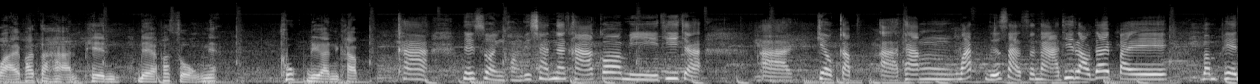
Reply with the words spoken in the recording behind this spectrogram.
วายพระทหารเพนแด่พระสงฆ์เนี่ยทุกเดือนครับค่ะ ในส่วนของดิฉันนะคะก็มีที่จะเกี่ยวกับทางวัดหรือศาสนาที่เราได้ไปบำเพ็ญ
